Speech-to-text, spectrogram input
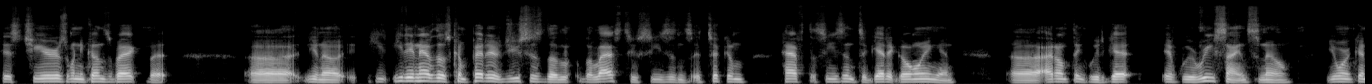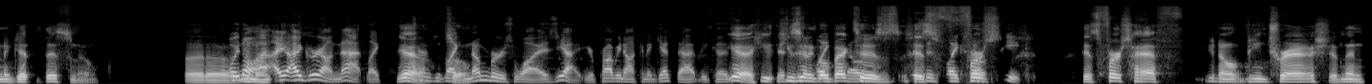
his cheers when he comes back. But uh, you know he, he didn't have those competitive juices the the last two seasons. It took him half the season to get it going, and uh, I don't think we'd get if we re-signed Snow. You weren't gonna get this Snow. But uh, well, you no, know, I, I agree on that. Like Yeah, in terms of like so- numbers wise, yeah, you're probably not going to get that because yeah, he, he's gonna Blake go back to his his like first his first half, you know, being trash, and then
